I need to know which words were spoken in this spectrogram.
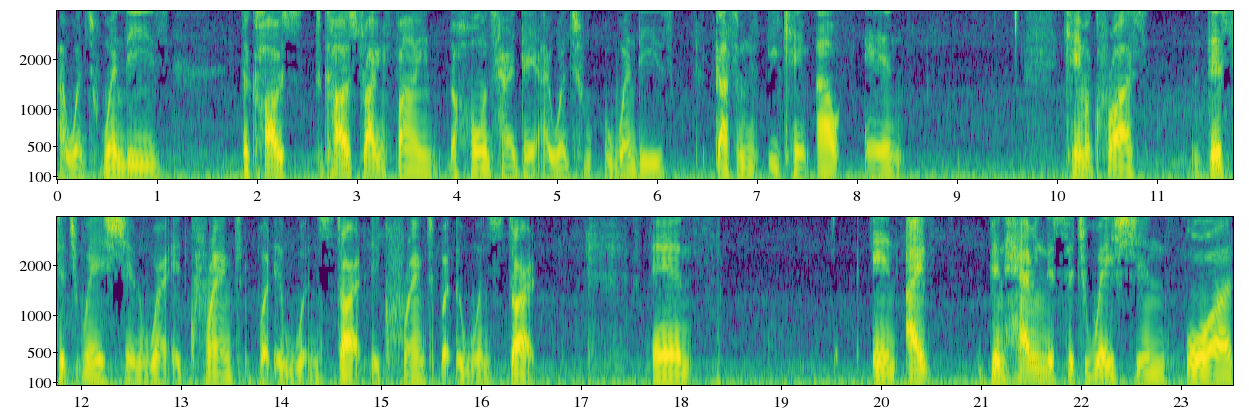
I went to Wendy's. The car was the car was driving fine the whole entire day. I went to Wendy's, got some He came out and came across this situation where it cranked but it wouldn't start. It cranked but it wouldn't start. And and I been having this situation for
